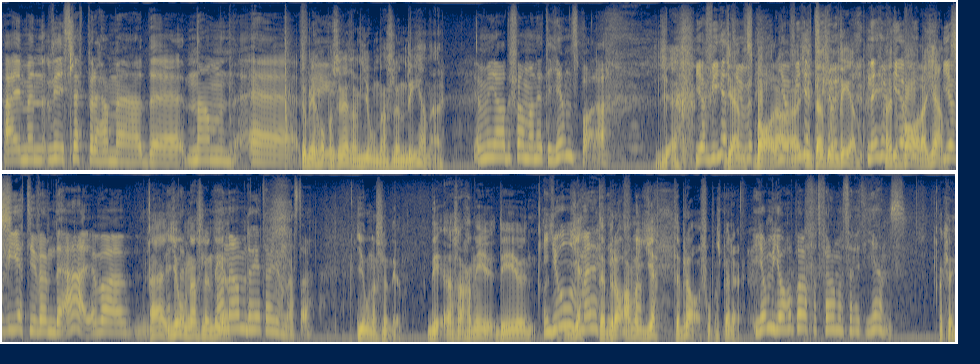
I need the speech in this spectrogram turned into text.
Nej, men vi släpper det här med eh, namn. Eh, ja, men jag hoppas du vet vem Jonas Lundén är. Ja, men jag hade för mig han hette Jens bara. Je- Jag vet Jens ju, bara, jag vet inte ens Lundén. Nej, han heter bara vet- Jens. Jag vet ju vem det är. Jag bara, Nej, Jonas Lundén. Ja, nej, men då heter han Jonas då. Jonas Lundén. Det, alltså, han är ju, det är ju Jo, men- jättebra, han var jättebra fotbollsspelare. Ja, men jag har bara fått för mig att han heter Jens. Okej.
